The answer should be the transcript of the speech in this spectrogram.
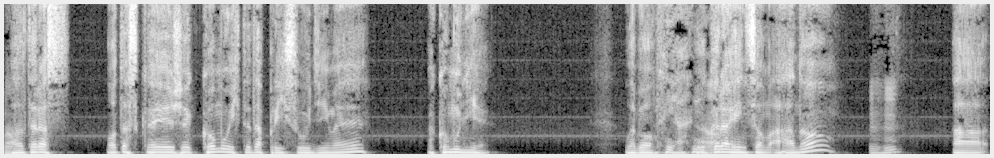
no. Ale teraz otázka je, že komu ich teda prisúdime a komu nie. Lebo ja, no. Ukrajincom áno, uh-huh. a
